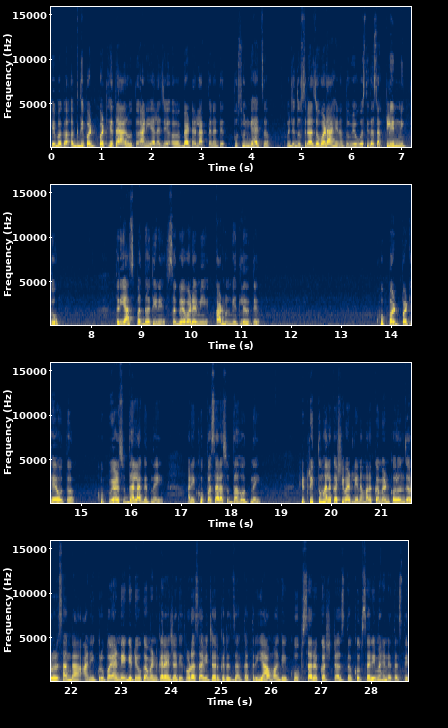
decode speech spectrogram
हे बघा अगदी पटपट हे तयार होतं आणि याला जे बॅटर लागतं ना ते पुसून घ्यायचं. म्हणजे दुसरा जो वडा आहे ना तो व्यवस्थित असा क्लीन निघतो. तर याच पद्धतीने सगळे वडे मी काढून घेतले होते. खूप पटपट हे होतं. खूप वेळसुद्धा लागत नाही आणि खूप पसारासुद्धा होत नाही. ही ट्रिक तुम्हाला कशी वाटली ना मला कमेंट करून जरूर सांगा आणि कृपया नेगेटिव्ह कमेंट करायच्या आधी थोडासा विचार करत जा का तर यामागे खूप सारं कष्ट असतं खूप सारी मेहनत असते.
